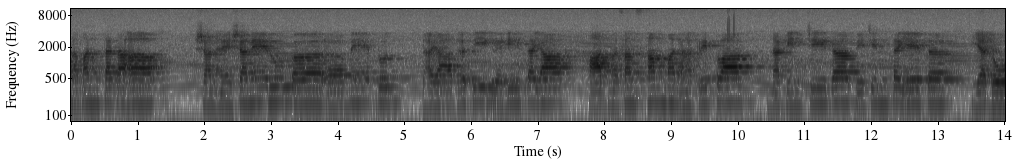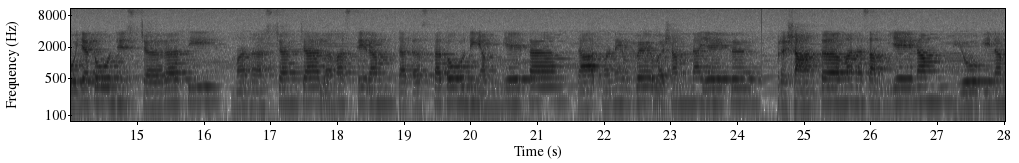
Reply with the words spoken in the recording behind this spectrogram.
समन्ततः। शनै शनैरूपरमेद्बुद्धया धृतिगृहीतया आत्मसंस्थं मनः कृत्वा न किञ्चिदपि चिन्तयेत् यतो यतो निश्चरति मनश्चञ्चलमस्थिरं ततस्ततो नियम्येत दात्मनिव्यवशं नयेत्। प्रशान्तमनसं येनं योगिनं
